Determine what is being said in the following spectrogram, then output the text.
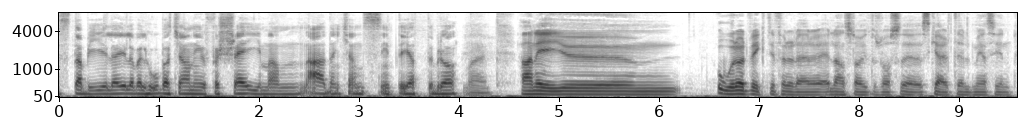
stabil. Jag gillar väl Hobatjan i och för sig men nej, den känns inte jättebra. Nej. Han är ju mm, oerhört viktig för det där landslaget förstås, eh, Skertel med sin,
